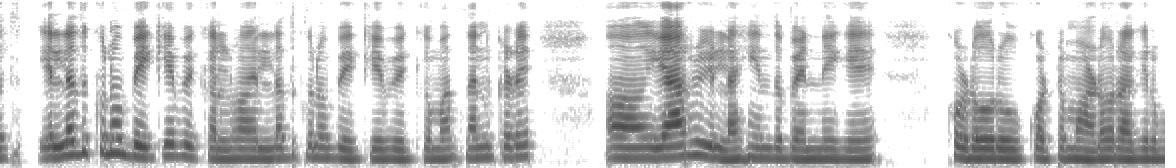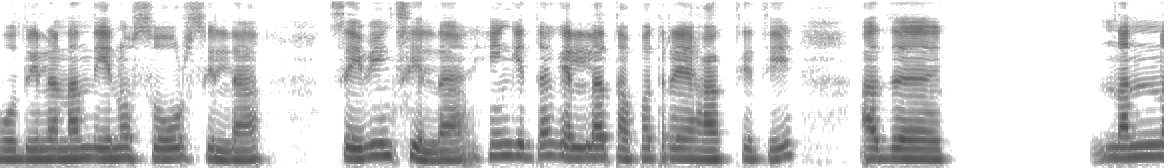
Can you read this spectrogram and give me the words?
ಎದ್ ಎಲ್ಲದಕ್ಕೂ ಬೇಕೇ ಬೇಕಲ್ವ? ಎಲ್ಲದಕ್ಕೂ ಬೇಕೇ ಬೇಕು. ಮತ್ತು ನನ್ನ ಕಡೆ ಯಾರೂ ಇಲ್ಲ ಹಿಂದೆ ಬೆನ್ನಿಗೆ. ಕೊಡೋರು, ಕೊಟ್ಟು ಮಾಡೋರಾಗಿರ್ಬೋದು, ಇಲ್ಲ ನಂದು ಏನೋ ಸೋರ್ಸ್ ಇಲ್ಲ, ಸೇವಿಂಗ್ಸ್ ಇಲ್ಲ, ಹಿಂಗಿದ್ದಾಗ ಎಲ್ಲ ತಾಪತ್ರಯ ಆಗ್ತೈತಿ. ಅದು ನನ್ನ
